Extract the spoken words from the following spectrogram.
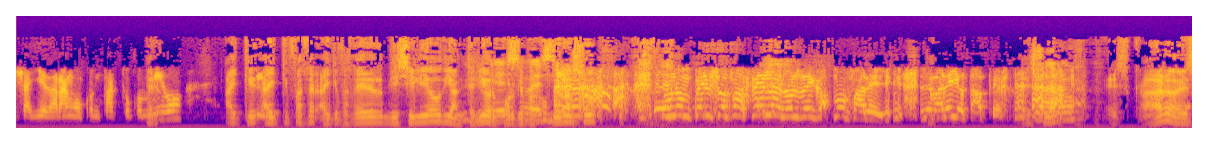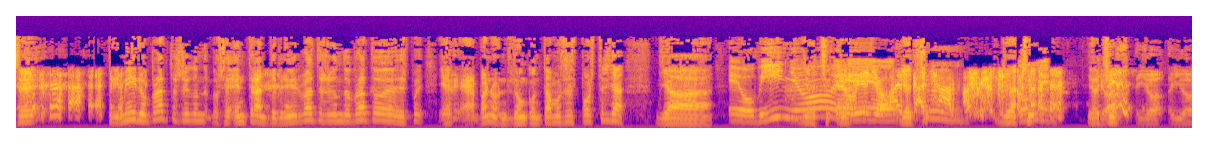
xa lle darán o contacto comigo. Hai que hai que facer hai que facer visilio o día anterior, eso, porque para eso. comer eso Eu non penso facela, non sei como farei. Levarei o tupper. Claro. Es claro, ese primeiro prato, segundo, o sea, entrante, primeiro prato, segundo prato e despois e, e, bueno, non contamos os postres ya ya E o viño, e o, viño, e o, e o, o, e o, Yo, yo, yo, yo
